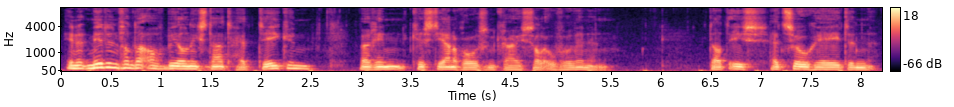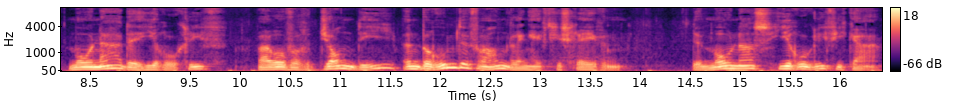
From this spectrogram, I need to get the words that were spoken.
In het midden van de afbeelding staat het teken waarin Christian Rozenkruis zal overwinnen. Dat is het zogeheten monade-hieroglyf, waarover John Dee een beroemde verhandeling heeft geschreven, de Monas Hieroglyphica.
